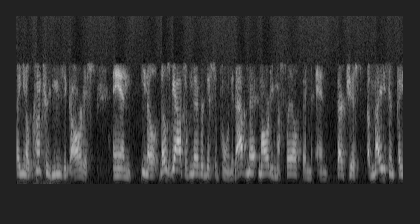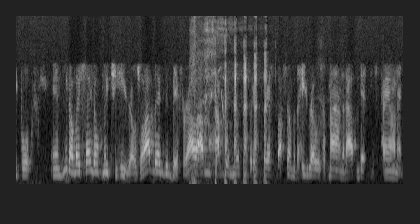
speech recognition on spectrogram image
you know country music artists. And you know those guys have never disappointed. I've met Marty myself, and and they're just amazing people. And you know they say don't meet your heroes. Well, I beg to differ. I, I've, I've been nothing but impressed by some of the heroes of mine that I've met in this town, and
